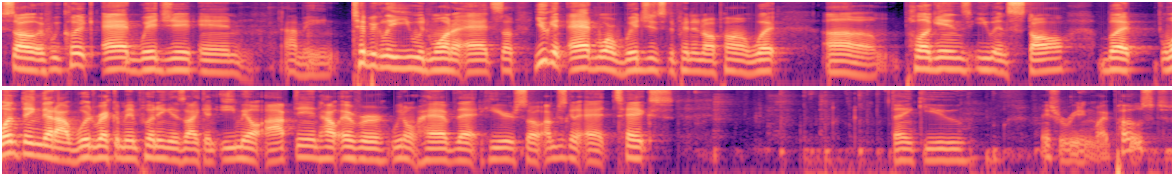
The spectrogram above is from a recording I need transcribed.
So if we click add widget, and I mean, typically you would want to add some. You can add more widgets depending upon what um, plugins you install. But one thing that I would recommend putting is like an email opt in. However, we don't have that here, so I'm just gonna add text Thank you. Thanks for reading my post.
